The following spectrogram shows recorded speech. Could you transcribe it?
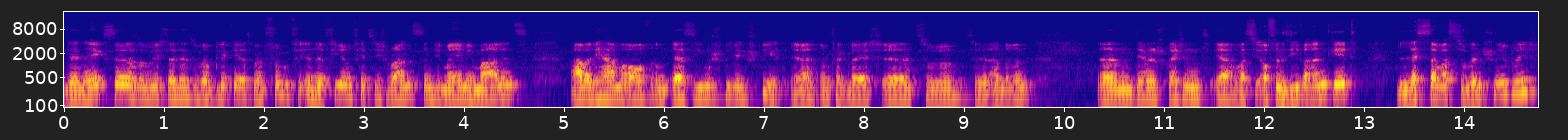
der nächste, so wie ich das jetzt überblicke, ist mit 5, in der 44 Runs sind die Miami Marlins. Aber die haben auch erst sieben Spiele gespielt, ja, im Vergleich äh, zu, zu den anderen. Ähm, dementsprechend, ja, was die Offensive angeht, lässt da was zu wünschen übrig.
